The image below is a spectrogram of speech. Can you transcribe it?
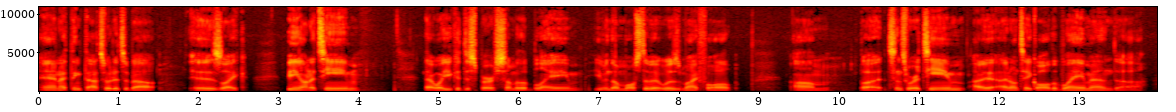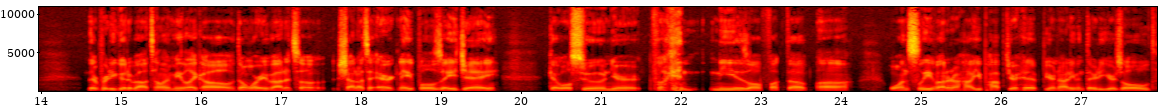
And I think that's what it's about is like being on a team. That way you could disperse some of the blame, even though most of it was my fault. Um, but since we're a team, I, I don't take all the blame, and uh, they're pretty good about telling me like, "Oh, don't worry about it." So shout out to Eric Naples, AJ. Get well soon. Your fucking knee is all fucked up. Uh, one sleeve. I don't know how you popped your hip. You're not even 30 years old.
